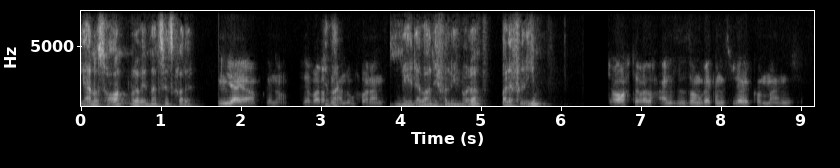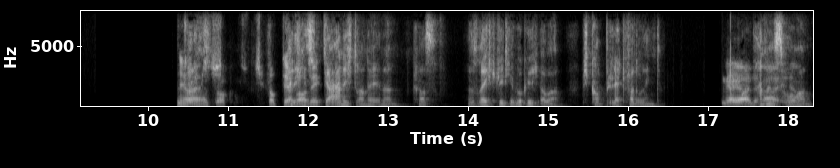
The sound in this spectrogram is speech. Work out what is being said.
Janis Horn? Oder wen meinst du jetzt gerade? Ja, ja, genau. Der war doch Der in war- Hannover dann. Nee, der war nicht verliehen, oder? War der verliehen? Doch, der war doch eine Saison weg und ist wiedergekommen, meine ich. Ja, ich, Doch. ich glaube, der war ich mich weg. gar nicht dran erinnern. Krass. Das Recht steht hier wirklich, aber hab ich komplett verdrängt. Ja, ja, der Hannes war, Horn.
